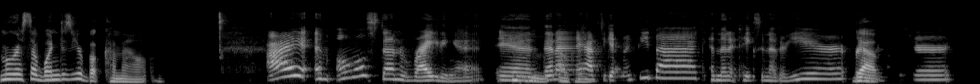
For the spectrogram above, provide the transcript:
Marisa, when does your book come out? I am almost done writing it, and Mhm, then I okay. have to get my feedback, and then it takes another year for Yeah. the publisher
